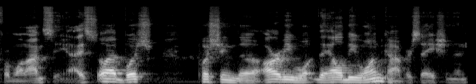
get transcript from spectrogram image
from what I'm seeing. I still have Bush pushing the RB the LB one conversation. And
